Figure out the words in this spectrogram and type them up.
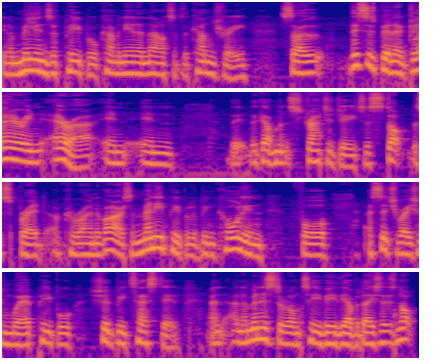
you know millions of people coming in and out of the country. So this has been a glaring error in in the, the government's strategy to stop the spread of coronavirus. And many people have been calling for a situation where people should be tested. And and a minister on TV the other day said there's not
